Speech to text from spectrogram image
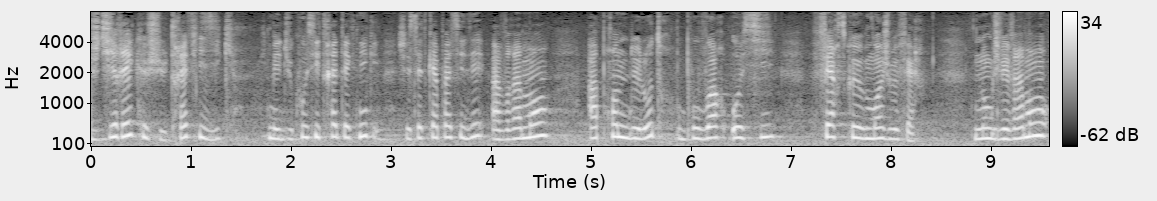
je dirais que je suis très physique, mais du coup aussi très technique. J'ai cette capacité à vraiment apprendre de l'autre pour pouvoir aussi faire ce que moi je veux faire. Donc je vais vraiment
